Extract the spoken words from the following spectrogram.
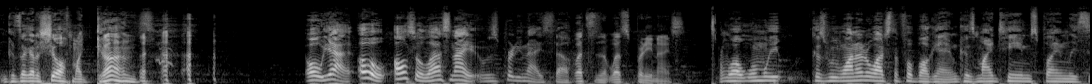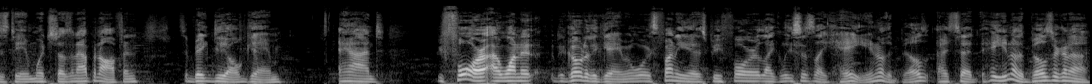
Because I got to show off my guns. oh yeah. Oh, also last night it was pretty nice though. What's what's pretty nice. Well, when we because we wanted to watch the football game because my team's playing Lisa's team, which doesn't happen often. It's a big deal game, and before I wanted to go to the game, and what was funny is before like Lisa's like, "Hey, you know the Bills?" I said, "Hey, you know the Bills are gonna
